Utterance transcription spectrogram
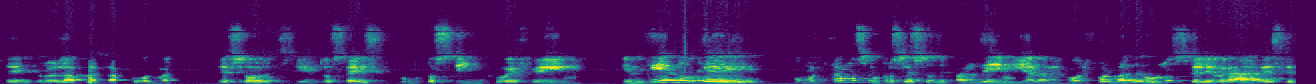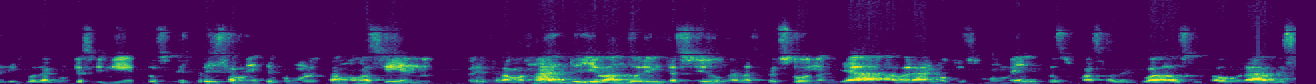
dentro de la plataforma de Sol 106.5 FM. Entiendo que estamos en proceso de pandemia, la mejor forma de uno celebrar ese tipo de acontecimientos es precisamente como lo estamos haciendo, pues, trabajando y llevando orientación a las personas. Ya habrán otros momentos más adecuados y favorables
